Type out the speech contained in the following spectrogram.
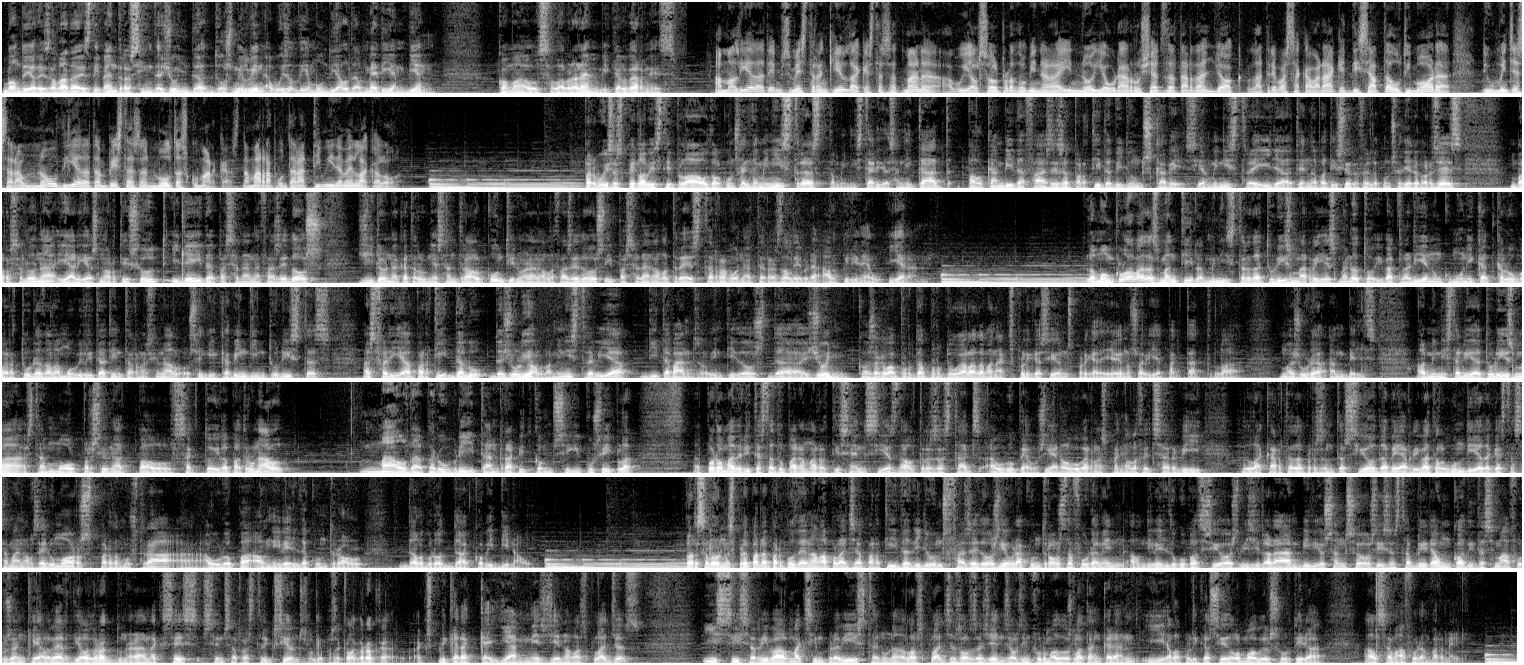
Bon dia des de l'ara, és divendres 5 de juny de 2020. Avui és el Dia Mundial del Medi Ambient. Com el celebrarem, Miquel Bernis? Amb el dia de temps més tranquil d'aquesta setmana, avui el sol predominarà i no hi haurà ruixats de tarda en lloc. La treva s'acabarà aquest dissabte a última hora. Diumenge serà un nou dia de tempestes en moltes comarques. Demà repuntarà tímidament la calor. Per avui s'espera el vistiplau del Consell de Ministres, del Ministeri de Sanitat, pel canvi de fases a partir de dilluns que ve. Si el ministre Illa atén la petició que ha fet la consellera Vergés, Barcelona i àrees nord i sud i Lleida passaran a fase 2, Girona, Catalunya Central continuaran a la fase 2 i passaran a la 3, Tarragona, Terres de l'Ebre, al Pirineu i Aran. La Moncloa va desmentir la ministra de Turisme, Reyes Manoto, i va aclarir en un comunicat que l'obertura de la mobilitat internacional, o sigui, que vinguin turistes, es faria a partir de l'1 de juliol. La ministra havia dit abans, el 22 de juny, cosa que va portar Portugal a demanar explicacions perquè deia que no s'havia pactat la mesura amb ells. El Ministeri de Turisme està molt pressionat pel sector i la patronal, malda per obrir tan ràpid com sigui possible, però Madrid està topant amb les reticències d'altres estats europeus i ara el govern espanyol ha fet servir la carta de presentació d'haver arribat algun dia d'aquesta setmana als zero morts per demostrar a Europa el nivell de control del brot de Covid-19. Barcelona es prepara per poder anar a la platja a partir de dilluns, fase 2, hi haurà controls d'aforament, el nivell d'ocupació es vigilarà amb videosensors i s'establirà un codi de semàfors en què el verd i el groc donaran accés sense restriccions, el que passa que el groc explicarà que hi ha més gent a les platges, i si s'arriba al màxim previst en una de les platges, els agents i els informadors la tancaran i a l'aplicació del mòbil sortirà el semàfor en vermell.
